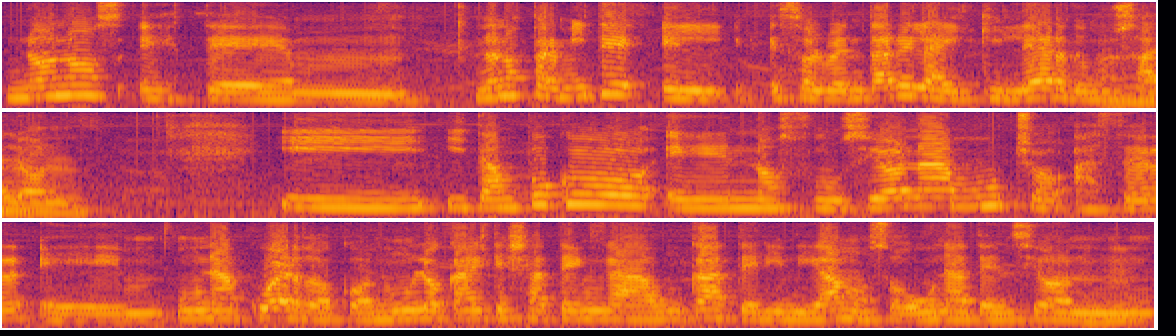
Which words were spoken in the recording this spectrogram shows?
no nos este mm, no nos permite el solventar el alquiler de un Ah. salón. Y, y tampoco eh, nos funciona mucho hacer eh, un acuerdo con un local que ya tenga un catering, digamos, o una atención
